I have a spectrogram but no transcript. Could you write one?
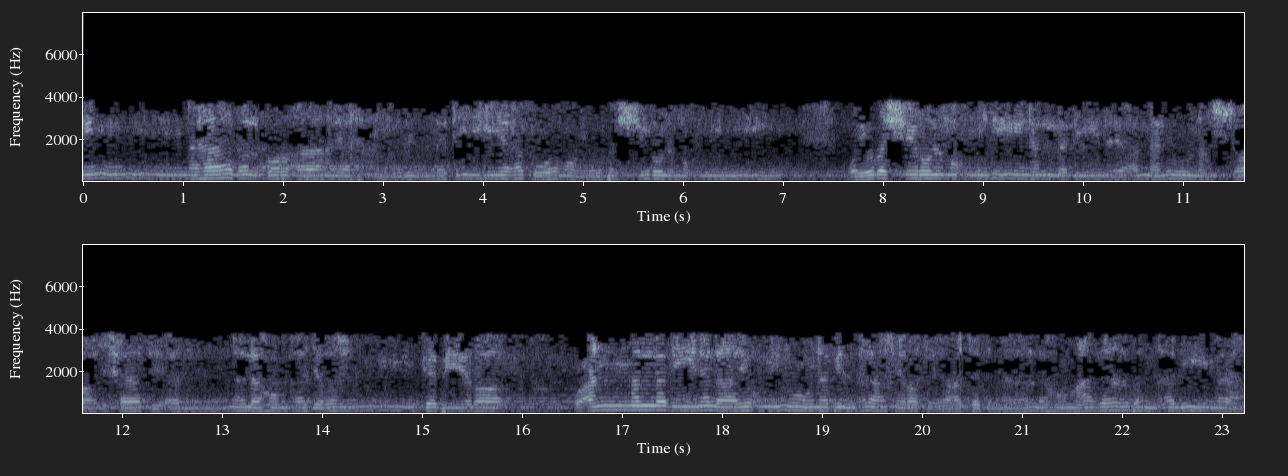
إن هذا القرآن يهدي للتي هي أقوم ويبشر المؤمنين ويبشر المؤمنين الذين يعملون الصالحات أن لهم أجرا كبيرا وأن الذين لا يؤمنون بالآخرة أعتدنا لهم عذابا أليما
